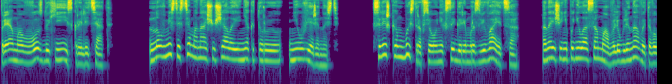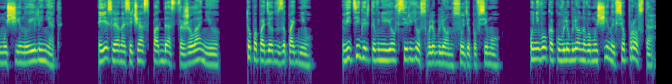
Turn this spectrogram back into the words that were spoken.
прямо в воздухе искры летят. Но вместе с тем она ощущала и некоторую неуверенность. Слишком быстро все у них с Игорем развивается. Она еще не поняла сама, влюблена в этого мужчину или нет. Если она сейчас поддастся желанию, то попадет в западню. Ведь Игорь-то в нее всерьез влюблен, судя по всему. У него, как у влюбленного мужчины, все просто.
